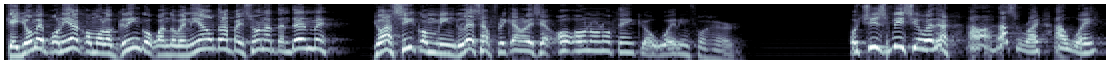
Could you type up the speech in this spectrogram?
que yo me ponía como los gringos cuando venía otra persona a atenderme. Yo así con mi inglés africano le decía, oh, oh, no, no, thank you, I'm waiting for her. Oh, she's busy over there. Oh, that's all right, I'll wait.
